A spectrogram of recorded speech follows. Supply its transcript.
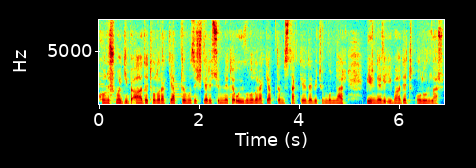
konuşma gibi adet olarak yaptığımız işleri sünnete uygun olarak yaptığımız takdirde bütün bunlar bir nevi ibadet olurlar.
